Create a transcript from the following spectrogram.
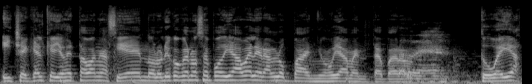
y chequear que ellos estaban haciendo. Lo único que no se podía ver eran los baños, obviamente, pero tú veías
